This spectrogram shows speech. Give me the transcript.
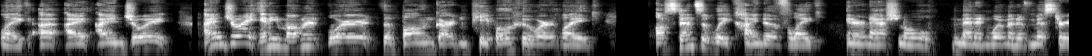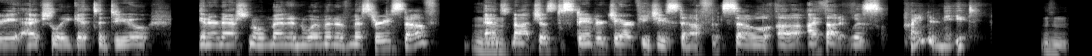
like I, I I enjoy I enjoy any moment where the Balamb Garden people who are like ostensibly kind of like international men and women of mystery actually get to do international men and women of mystery stuff Mm-hmm. and not just standard JRPG stuff. So uh, I thought it was kind of neat. Mhm.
